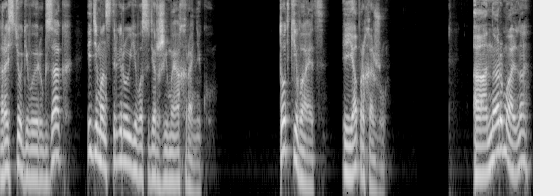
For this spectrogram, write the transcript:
расстегиваю рюкзак и демонстрирую его содержимое охраннику. Тот кивает, и я прохожу. «А нормально»,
